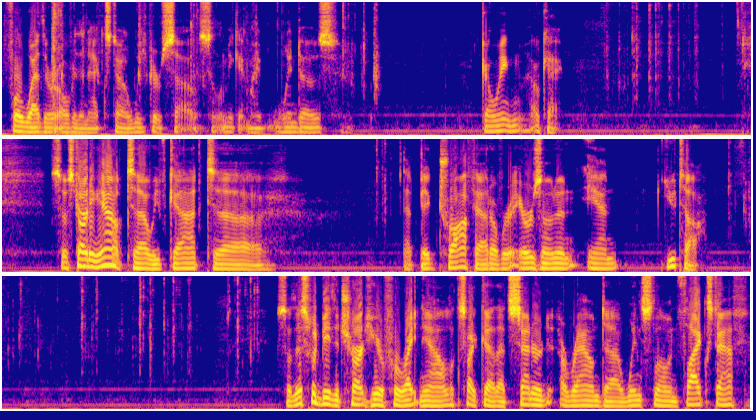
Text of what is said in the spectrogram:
for weather over the next uh, week or so. So let me get my windows going. Okay. So starting out, uh, we've got uh, that big trough out over Arizona and Utah. So this would be the chart here for right now. Looks like uh, that's centered around uh, Winslow and Flagstaff.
